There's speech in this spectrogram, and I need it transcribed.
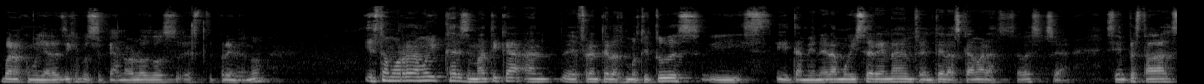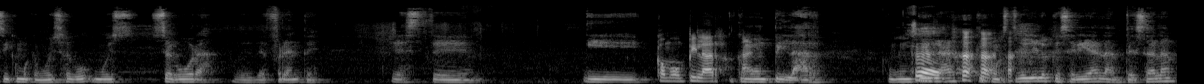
bueno, como ya les dije, pues se ganó los dos este, premios, ¿no? Y esta morra era muy carismática eh, frente a las multitudes y, y también era muy serena en frente de las cámaras, ¿sabes? O sea, siempre estaba así como que muy, segu- muy segura de, de frente. Este. y Como un pilar. como un pilar, como un Sí. pilar que construye lo que sería la antesala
